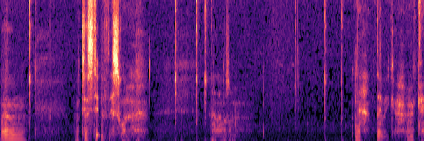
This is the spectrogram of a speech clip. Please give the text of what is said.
well, I'll test it with this one. Oh, that. Ah, there we go. Okay.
